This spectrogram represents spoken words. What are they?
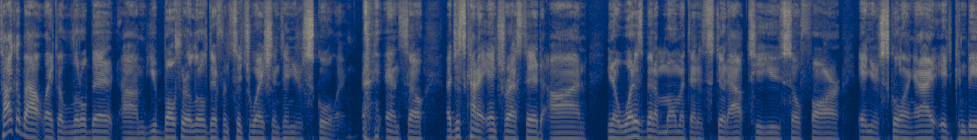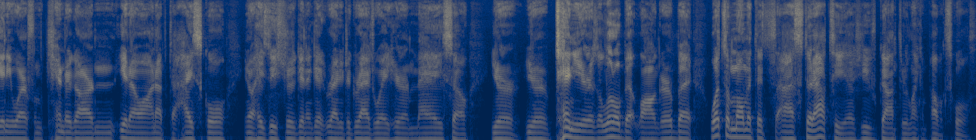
talk about like a little bit um, you both are a little different situations in your schooling. And so i'm just kind of interested on you know what has been a moment that has stood out to you so far in your schooling? And I, it can be anywhere from kindergarten you know on up to high school. You know jesus you're going to get ready to graduate here in may so your your tenure is a little bit longer but what's a moment that's uh, stood out to you as you've gone through lincoln public schools?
